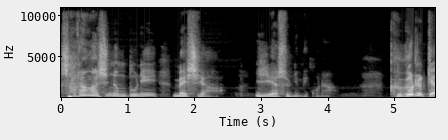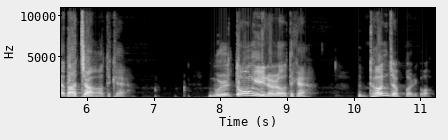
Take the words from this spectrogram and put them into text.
사랑하시는 분이 메시아, 이 예수님이구나. 그거를 깨닫자, 어떻게? 물동이를 어떻게? 던져버리고,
